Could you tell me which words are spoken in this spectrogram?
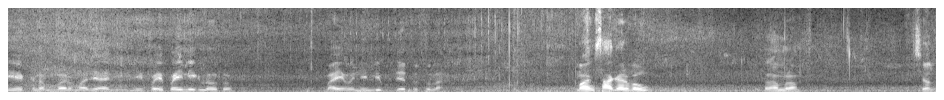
एक नंबर मजा आली. मी पै पै निघलो होतो. बाई म्हणे लिफ्ट देतो तुला. मग सागर भाऊ राम राम. चलो.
